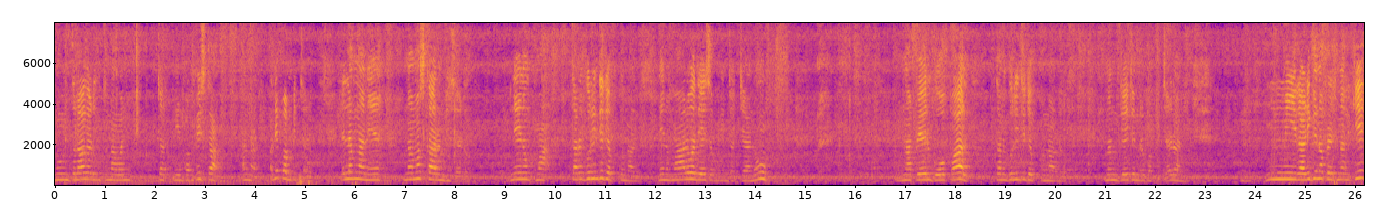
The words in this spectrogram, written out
నువ్వు ఇంతలాగా అడుగుతున్నావని నేను పంపిస్తాను అన్నాడు. అని పంపించాడు. వెళ్ళంగానే నమస్కారం చేశాడు. నేను మా తన గురించి చెప్పుకున్నాడు. నేను మాలవ దేశం నుంచి వచ్చాను. నా పేరు గోపాల్. తన గురించి చెప్పుకున్నాడు. నన్ను జయచంద్ర పంపించాడు అని. మీరు అడిగిన ప్రశ్నలకి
